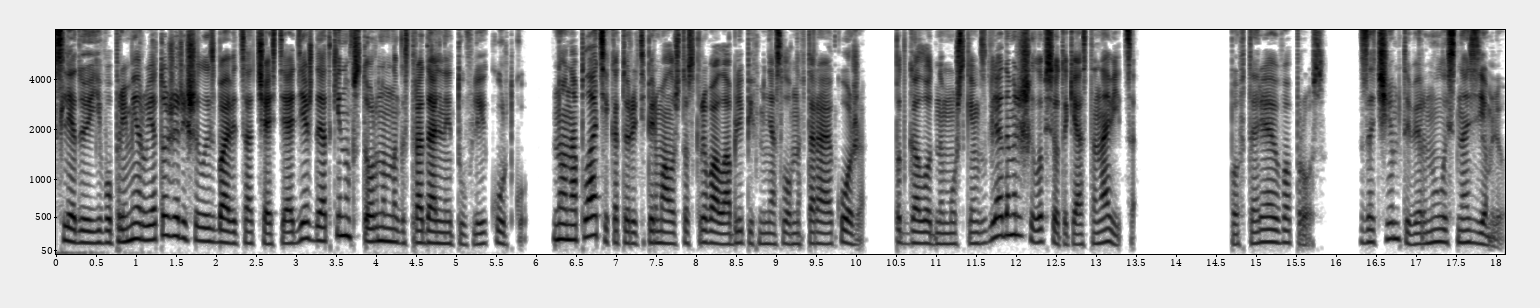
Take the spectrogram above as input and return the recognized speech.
Следуя его примеру, я тоже решила избавиться от части одежды, откинув в сторону многострадальные туфли и куртку. Но на платье, которое теперь мало что скрывало, облепив меня словно вторая кожа, под голодным мужским взглядом решила все-таки остановиться. Повторяю вопрос. «Зачем ты вернулась на Землю?»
